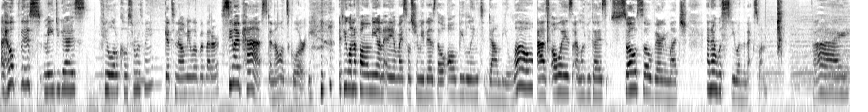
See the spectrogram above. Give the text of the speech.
I hope this made you guys feel a little closer with me, get to know me a little bit better, see my past and all its glory. if you want to follow me on any of my social medias, they'll all be linked down below. As always, I love you guys so, so very much, and I will see you in the next one. Bye.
